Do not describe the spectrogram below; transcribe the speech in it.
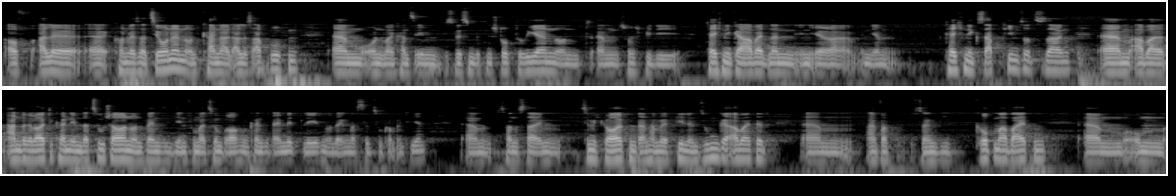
auf alle äh, Konversationen und kann halt alles abrufen ähm, und man kann es eben das Wissen ein bisschen strukturieren und ähm, zum Beispiel die Techniker arbeiten dann in ihrer, in ihrem Technik-Subteam sozusagen, ähm, aber andere Leute können eben dazuschauen und wenn sie die Information brauchen, können sie da mitlesen oder irgendwas dazu kommentieren. Ähm, das hat uns da eben ziemlich geholfen. Dann haben wir viel in Zoom gearbeitet, ähm, einfach sozusagen die Gruppenarbeiten, ähm, um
